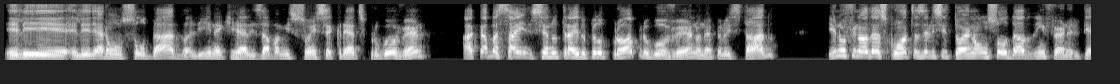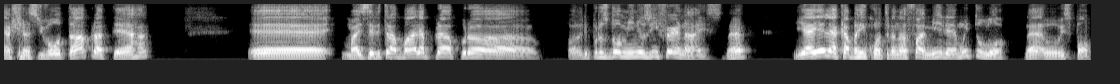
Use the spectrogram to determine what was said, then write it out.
Ele, ele era um soldado ali, né? Que realizava missões secretas para o governo. Acaba sai- sendo traído pelo próprio governo, né? Pelo Estado. E no final das contas, ele se torna um soldado do inferno. Ele tem a chance de voltar para a Terra, é, mas ele trabalha para os domínios infernais, né? E aí ele acaba reencontrando a família, é muito louco, né? O Spawn.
